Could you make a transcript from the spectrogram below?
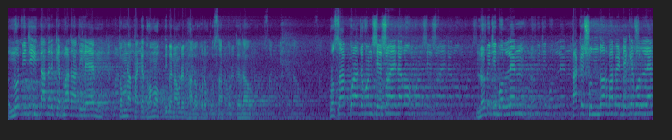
নবীজি তাদেরকে বাধা দিলেন। তোমরা তাকে ধমক দিবে না, ওরে ভালো করে প্রস্রাব করতে দাও। প্রস্রাব করা যখন শেষ হয়ে গেল, নবীজি বললেন, তাকে সুন্দরভাবে ডেকে বললেন,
